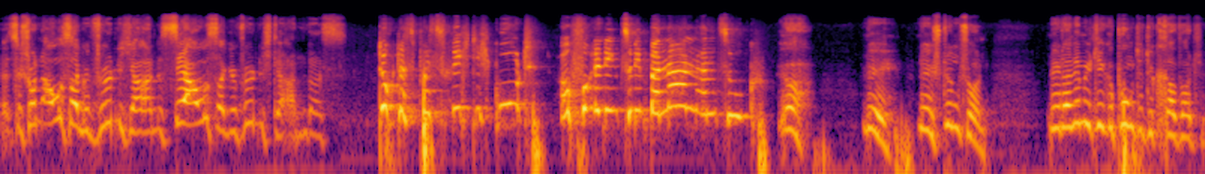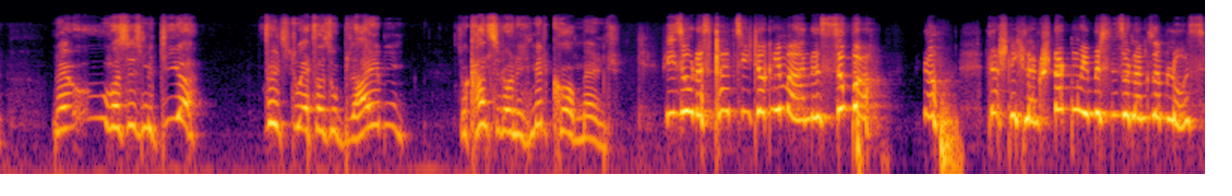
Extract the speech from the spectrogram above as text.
das ist ja schon ein außergewöhnlicher Anlass, sehr außergewöhnlich der Anlass. Doch, das passt richtig gut. Auch vor allen Dingen zu dem Bananenanzug. Ja, nee, nee, stimmt schon. Nee, dann nehme ich die gepunktete Krawatte. Nee, was ist mit dir? Willst du etwa so bleiben? So kannst du doch nicht mitkommen, Mensch. Wieso? Das Kleid ziehe ich doch immer an. Das ist super. Ja, lass nicht lang schnacken, wir müssen so langsam los.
